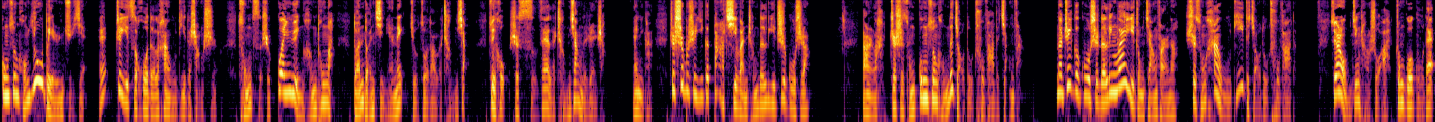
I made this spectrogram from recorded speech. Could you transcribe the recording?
公孙弘又被人举荐。哎，这一次获得了汉武帝的赏识，从此是官运亨通啊！短短几年内就做到了丞相，最后是死在了丞相的任上。哎，你看这是不是一个大器晚成的励志故事啊？当然了，这是从公孙弘的角度出发的讲法。那这个故事的另外一种讲法呢，是从汉武帝的角度出发的。虽然我们经常说啊，中国古代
